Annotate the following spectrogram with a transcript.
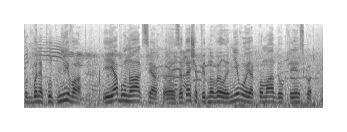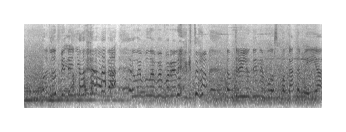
футбольний клуб Ніва. І я був на акціях за те, щоб відновили Ніву як команду українську. Тут під да, коли були вибори ректора, там три людини було з плакатами, і я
